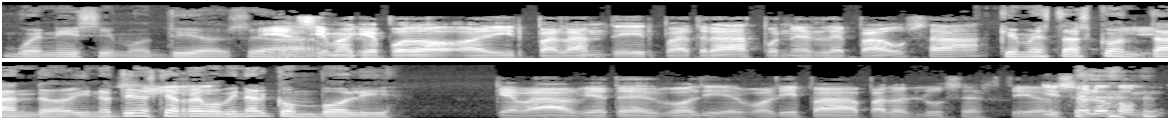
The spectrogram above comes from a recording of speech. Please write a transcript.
Buenísimo, tío. y encima que puedo ir para adelante, ir para atrás, ponerle pausa. ¿Qué me estás contando? Y, no tienes que rebobinar con boli. Que va, olvídate del boli. El boli es para los losers, tío. Y solo con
